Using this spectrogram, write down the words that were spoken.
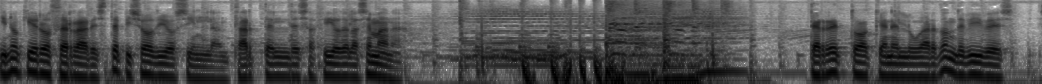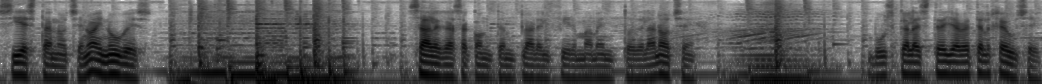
Y no quiero cerrar este episodio sin lanzarte el desafío de la semana. Te reto a que en el lugar donde vives, si esta noche no hay nubes, salgas a contemplar el firmamento de la noche. Busca la estrella Betelgeuse,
